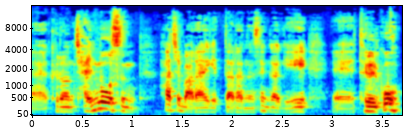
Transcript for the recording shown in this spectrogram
에, 그런 잘못은 하지 말아야겠다라는 생각이 에, 들고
